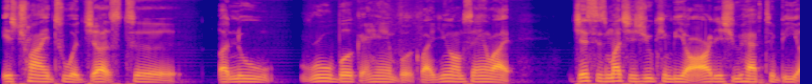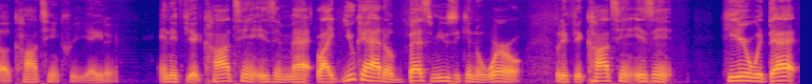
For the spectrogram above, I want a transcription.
is trying to adjust to a new rule book, a handbook. Like you know what I'm saying? Like just as much as you can be an artist, you have to be a content creator. And if your content isn't mat like you can have the best music in the world, but if your content isn't here with that,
